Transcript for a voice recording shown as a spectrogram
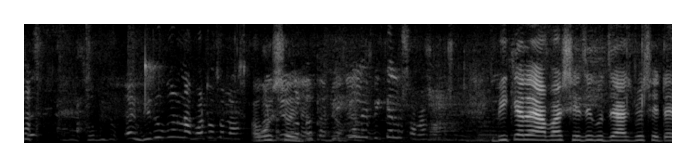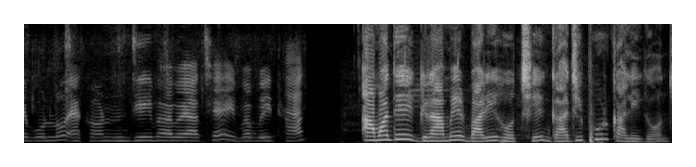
মাঝে অবশ্যই। বিকেলে বিকেলে বিকেলে আবার সেজে গুজে আসবে সেটাই বলল। এখন যেইভাবে আছে এইভাবেই থাক। আমাদের গ্রামের বাড়ি হচ্ছে গাজীপুর কালীগঞ্জ।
